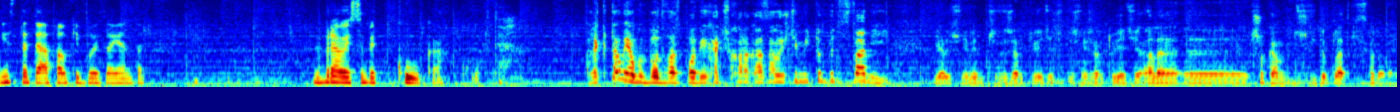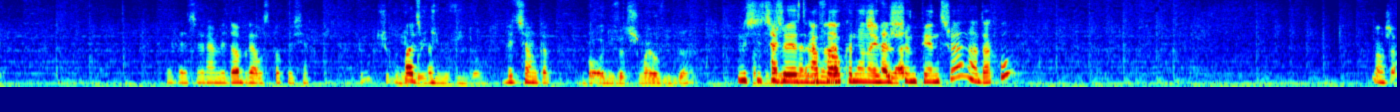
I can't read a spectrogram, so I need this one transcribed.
Niestety afałki były zajęte. Wybrałeś sobie kółka. Kurde. Ale kto miałby od was pojechać, skoro okazałyście mi tu być z wami? Ja już nie wiem, czy wy żartujecie, czy też nie żartujecie, ale y, szukam drzwi do klatki schodowej. Wiecie, ramy, dobra, uspokój się. Czemu nie Chodźmy. pojedziemy windą? Wyciągam. Bo oni zatrzymają windę? Myślicie, Tak, że jest będę AVK na strzelać. najwyższym piętrze, na dachu? Może.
